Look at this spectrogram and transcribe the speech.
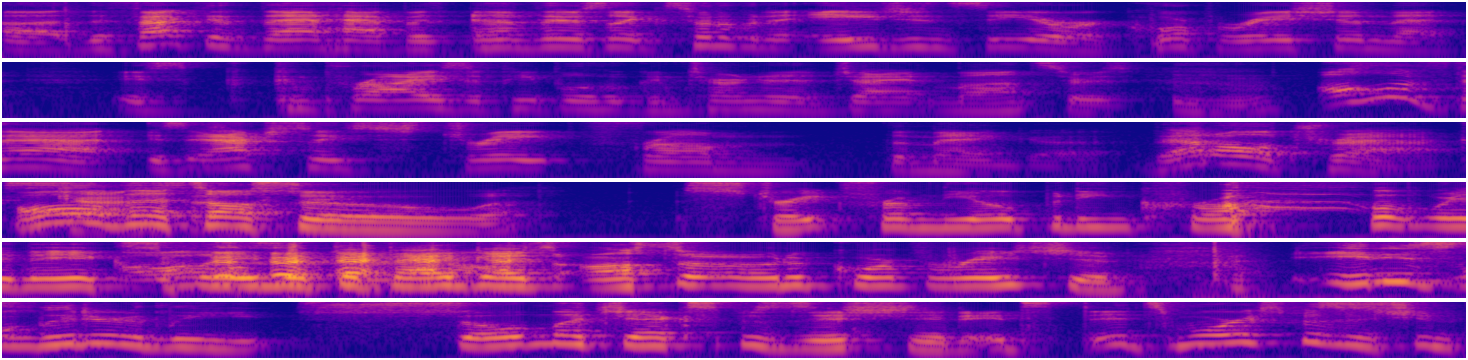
uh, the fact that that happens, and there's like sort of an agency or a corporation that is comprised of people who can turn into giant monsters. All of that is actually straight from the manga. That all tracks. All Okay. that's So- also straight from the opening crawl where they explain that the bad guys also own a corporation. It is literally so much exposition. It's it's more exposition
